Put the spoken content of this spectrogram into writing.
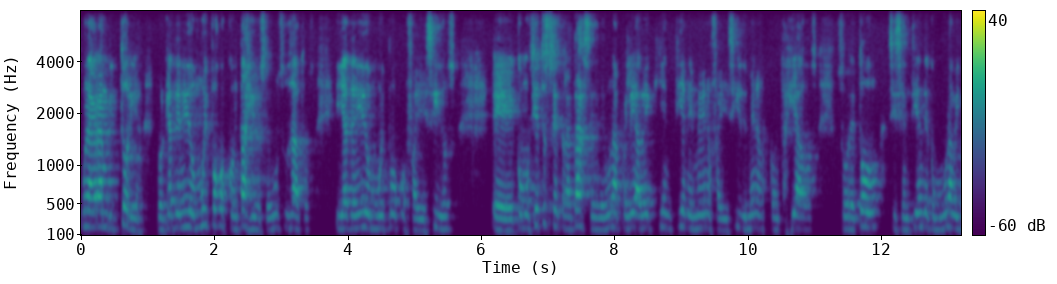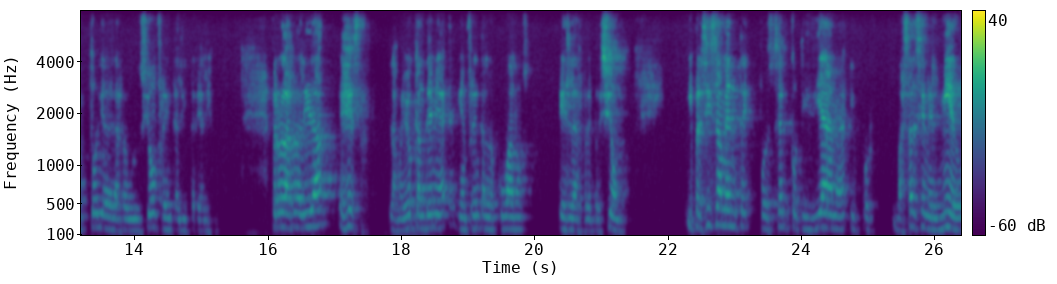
una gran victoria, porque ha tenido muy pocos contagios, según sus datos, y ha tenido muy pocos fallecidos, eh, como si esto se tratase de una pelea de quién tiene menos fallecidos y menos contagiados, sobre todo si se entiende como una victoria de la revolución frente al imperialismo. Pero la realidad es esa. La mayor pandemia que enfrentan los cubanos es la represión. Y precisamente por ser cotidiana y por basarse en el miedo,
